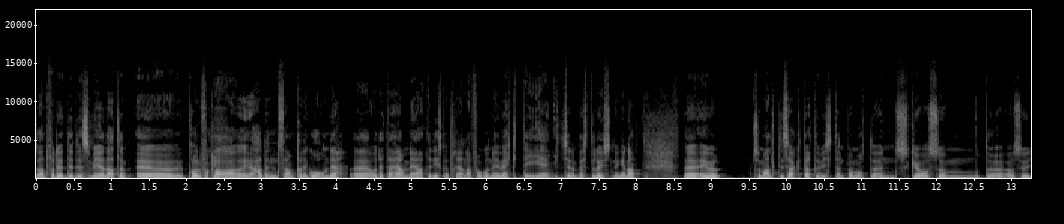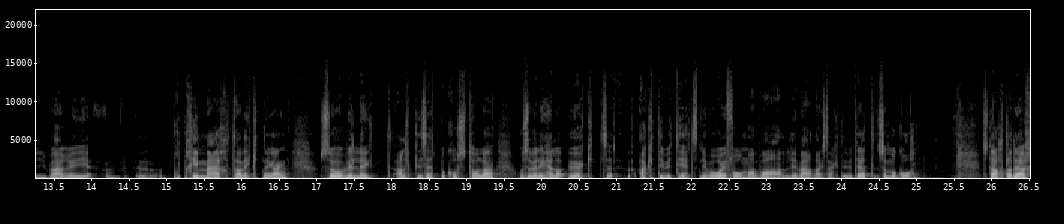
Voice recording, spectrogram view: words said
sant? for det, det, det som er det at eh, prøvde å forklare Jeg hadde en samtale i går om det. eh, og dette her med at de skal trene for å gå ned i vekt, det er Mm. ikke den beste løsningen. da. Eh, jeg vil som alltid sagt at hvis en på en måte ønsker å å være i primært ta vektnedgang, så ville jeg alltid sett på kostholdet. Og så ville jeg heller økt aktivitetsnivået i form av vanlig hverdagsaktivitet, som må gå. Starta der,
